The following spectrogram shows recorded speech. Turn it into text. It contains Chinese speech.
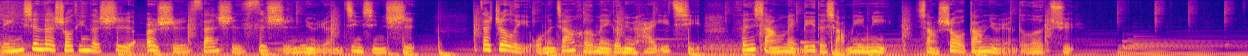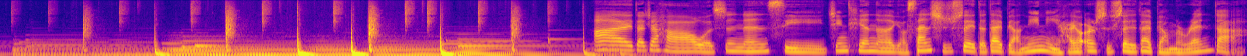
您现在收听的是《二十三十四十女人进行式》，在这里，我们将和每个女孩一起分享美丽的小秘密，享受当女人的乐趣。嗨，大家好，我是 Nancy。今天呢，有三十岁的代表妮妮，还有二十岁的代表 Miranda。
